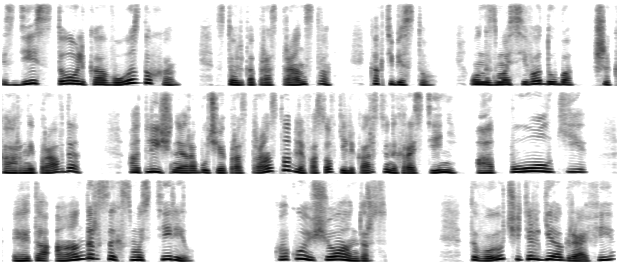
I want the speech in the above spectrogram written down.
«Здесь столько воздуха, Столько пространства. Как тебе стол? Он из массива дуба. Шикарный, правда? Отличное рабочее пространство для фасовки лекарственных растений. А полки? Это Андерс их смастерил. Какой еще Андерс? Твой учитель географии.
